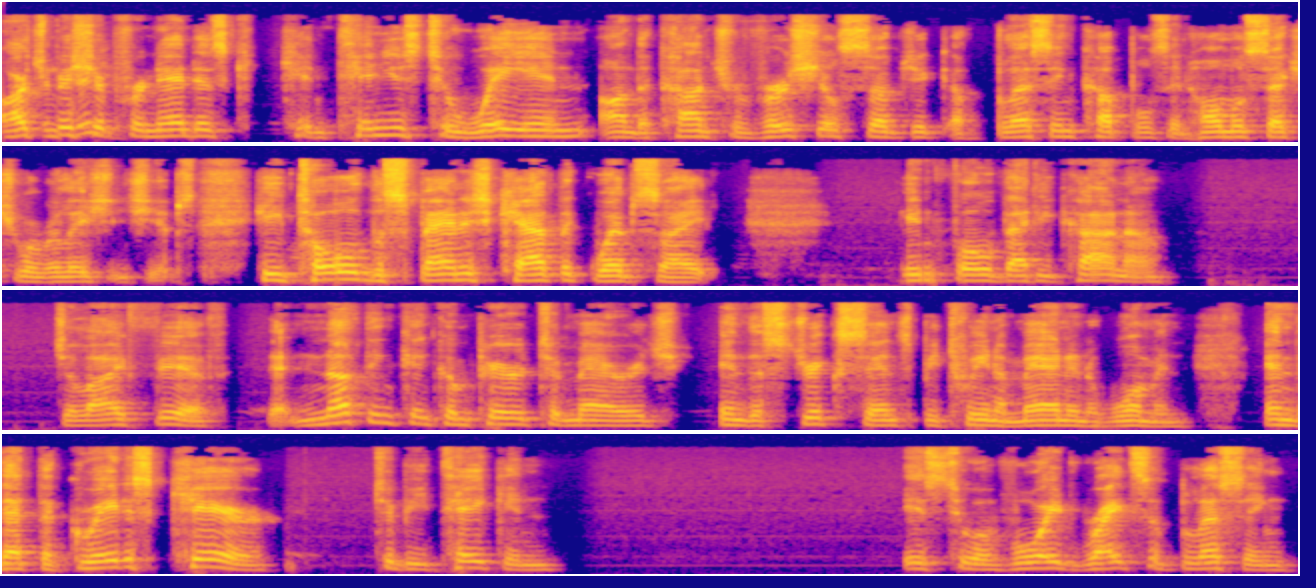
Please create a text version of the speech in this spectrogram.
Archbishop Fernandez continues to weigh in on the controversial subject of blessing couples in homosexual relationships. He told the Spanish Catholic website Info Vaticana, July 5th, that nothing can compare to marriage in the strict sense between a man and a woman, and that the greatest care to be taken is to avoid rites of blessing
